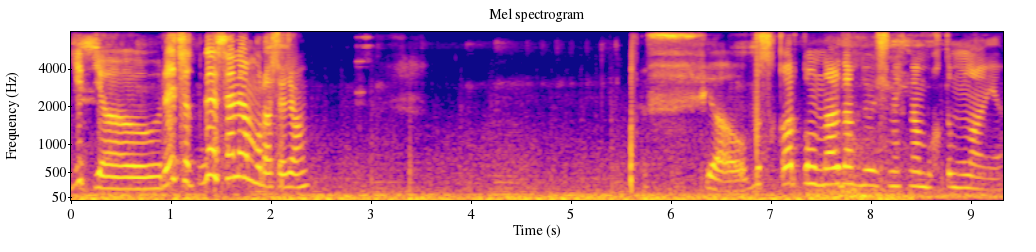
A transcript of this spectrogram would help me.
Git ya. Ratchet gel seninle mi uğraşacağım? Üf ya bu skart onlardan dövüşmekten bıktım ulan ya.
